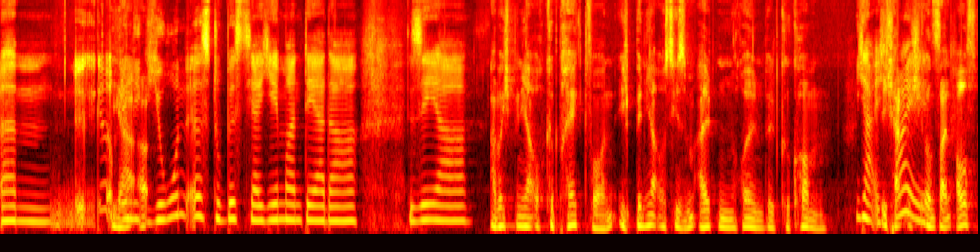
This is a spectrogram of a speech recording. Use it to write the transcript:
ähm, ja, Religion ist. Du bist ja jemand, der da sehr. Aber ich bin ja auch geprägt worden. Ich bin ja aus diesem alten Rollenbild gekommen. Ja, ich, ich habe mich irgendwann auf,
